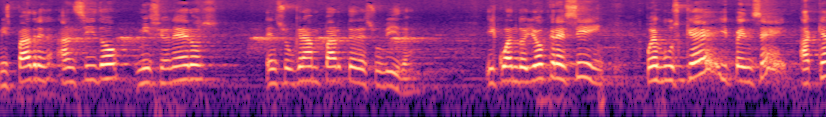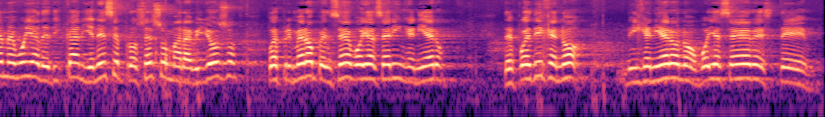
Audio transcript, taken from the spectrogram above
Mis padres han sido misioneros en su gran parte de su vida. Y cuando yo crecí, pues busqué y pensé, ¿a qué me voy a dedicar? Y en ese proceso maravilloso, pues primero pensé, voy a ser ingeniero Después dije, no, ingeniero no, voy a ser este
